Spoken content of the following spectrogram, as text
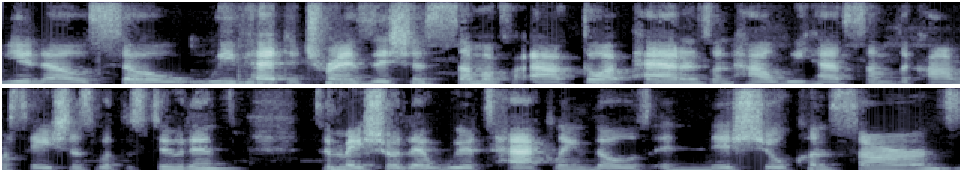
You know so we've had to transition some of our thought patterns on how we have some of the conversations with the students to make sure that we're tackling those initial concerns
